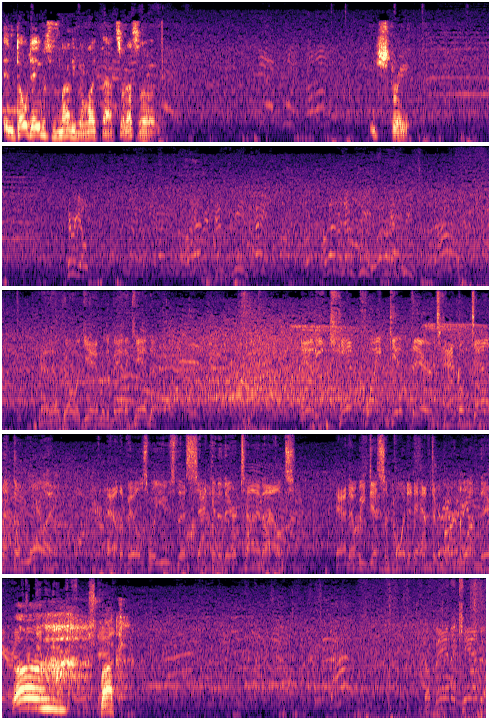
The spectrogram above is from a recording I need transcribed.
And Joe Davis is not even like that, so that's a. He's straight. And they'll go again with Abanikanda. And he can't quite get there. Tackled down at the one. Now the Bills will use the second of their timeouts. And they'll be disappointed to have to burn one there. Oh, the Oh, down. fuck. Abanikanda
